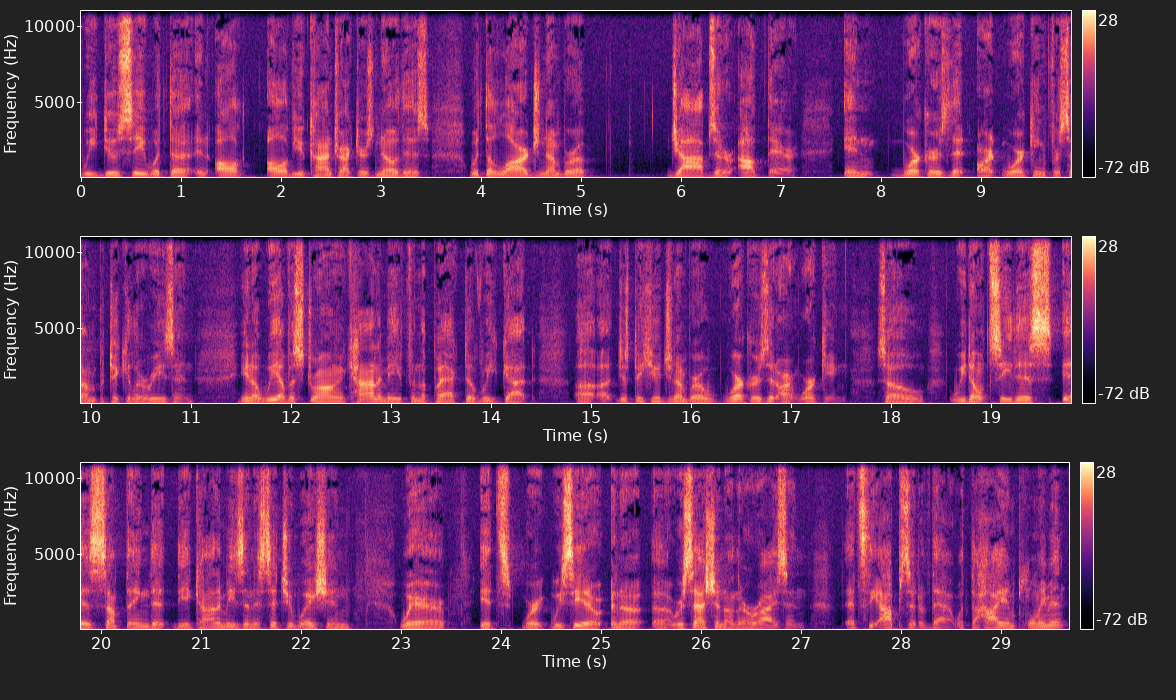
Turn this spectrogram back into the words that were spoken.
We do see with the and all all of you contractors know this with the large number of jobs that are out there in workers that aren't working for some particular reason. You know, we have a strong economy from the fact of we've got uh, uh just a huge number of workers that aren't working. So we don't see this as something that the economy is in a situation where it's where we see a, a, a recession on the horizon. That's the opposite of that. With the high employment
